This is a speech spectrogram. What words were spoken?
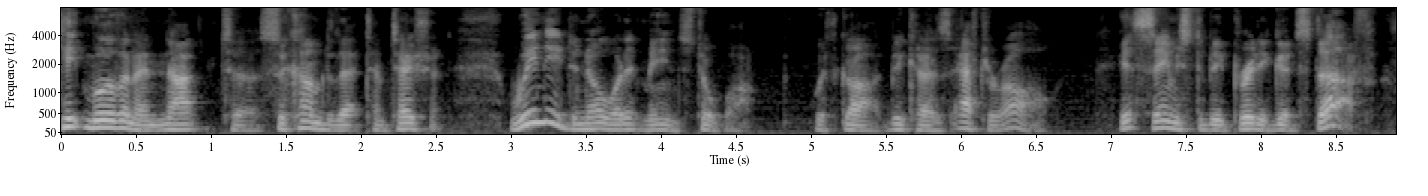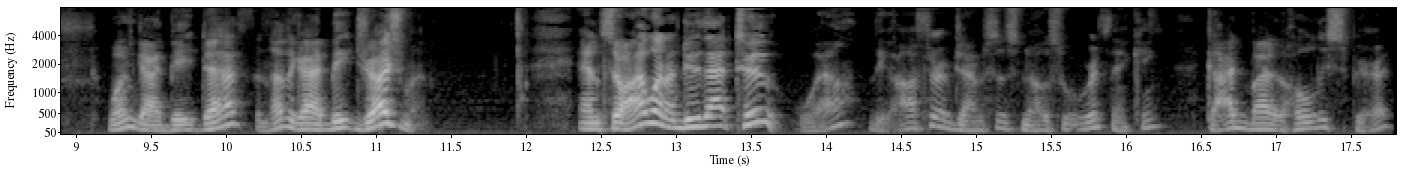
keep moving and not uh, succumb to that temptation. We need to know what it means to walk with God because, after all, it seems to be pretty good stuff. One guy beat death, another guy beat judgment. And so I want to do that too. Well, the author of Genesis knows what we're thinking, guided by the Holy Spirit.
